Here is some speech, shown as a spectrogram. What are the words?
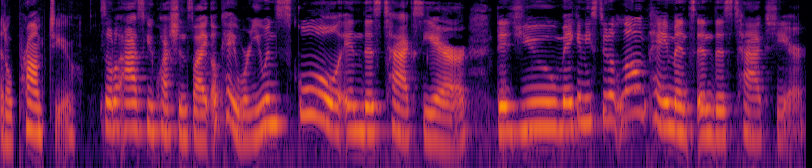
it'll prompt you. So it'll ask you questions like, okay, were you in school in this tax year? Did you make any student loan payments in this tax year?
